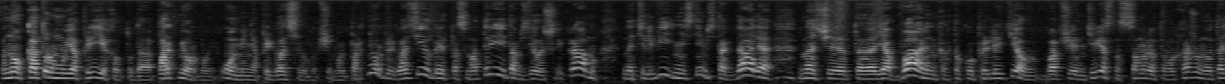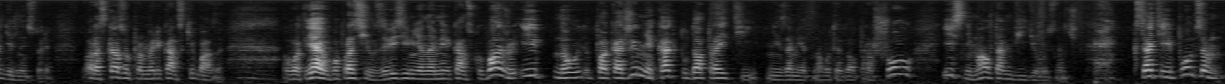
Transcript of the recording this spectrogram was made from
но к которому я приехал туда, партнер мой, он меня пригласил вообще, мой партнер пригласил, говорит, посмотри, там сделаешь рекламу на телевидении, снимешь и так далее. Значит, э, я в валенках такой прилетел, вообще интересно, с самолета выхожу, но это отдельная история. Рассказываю про американские базы. Вот, я его попросил, завези меня на американскую базу и ну, покажи мне, как туда пройти незаметно. Вот этого прошел и снимал там видео, значит. Кстати, японцам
